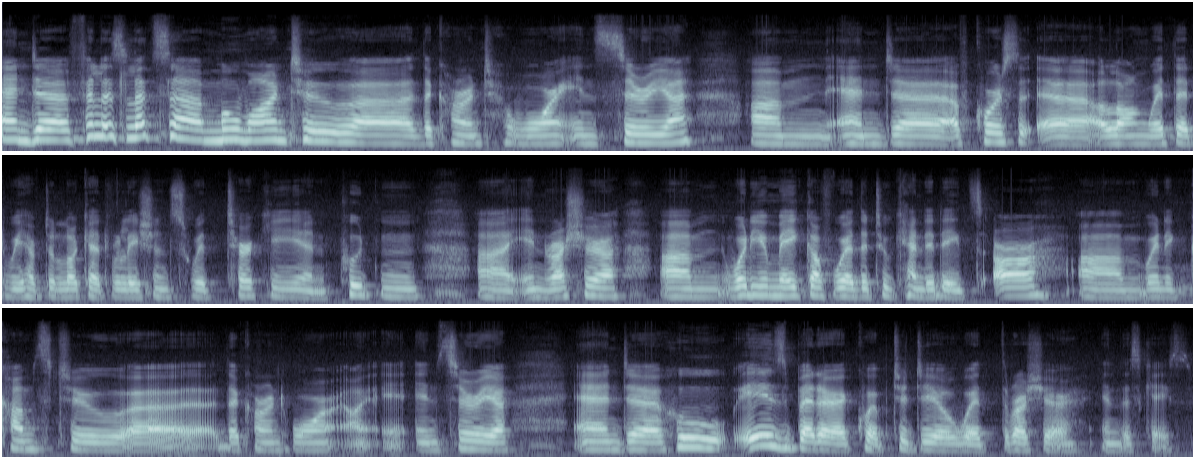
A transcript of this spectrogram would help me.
And uh, Phyllis, let's uh, move on to uh, the current war in Syria. Um, and uh, of course, uh, along with it, we have to look at relations with Turkey and Putin in Russia. Um, what do you make of where the two candidates are um, when it comes to the current war in Syria? And who is better equipped to deal with Russia in this case?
